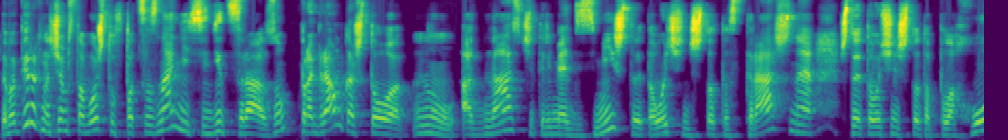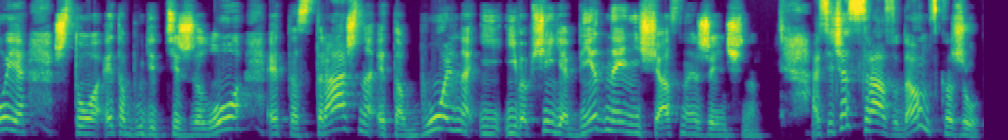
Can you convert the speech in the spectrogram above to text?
Да, во-первых, начнем с того, что в подсознании сидит сразу программка, что, ну, одна с четырьмя детьми, что это очень что-то страшное, что это очень что-то плохое, что это будет тяжело, это страшно, это больно, и, и вообще я бедная несчастная женщина. А сейчас сразу, да, вам скажу,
